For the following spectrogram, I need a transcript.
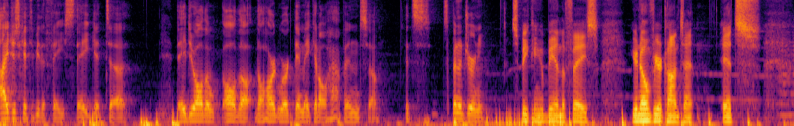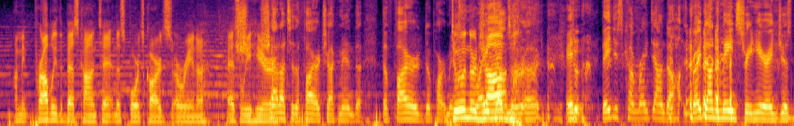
I just get to be the face. They get to, they do all the, all the, the hard work. They make it all happen. So it's, it's been a journey. Speaking of being the face, you're known for your content. It's, I mean, probably the best content in the sports cards arena, as we hear. Shout out to the fire truck, man. The the fire department Doing their right jobs. down the road, and they just come right down to right down to Main Street here and just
